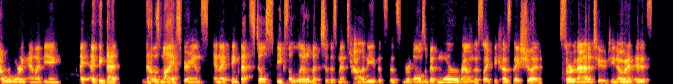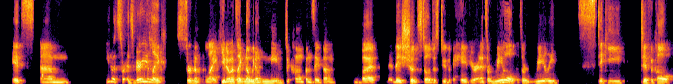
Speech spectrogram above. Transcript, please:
how rewarding am i being? I, I think that that was my experience and i think that still speaks a little bit to this mentality that's that's revolves a bit more around this like because they should sort of attitude you know? And it, it, it's it's um you know it's it's very like servant like you know? It's like no we don't need to compensate them but they should still just do the behavior and it's a real it's a really sticky, difficult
